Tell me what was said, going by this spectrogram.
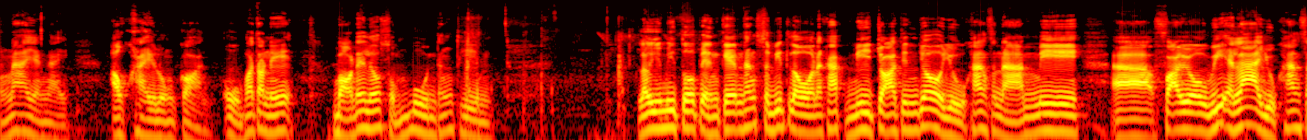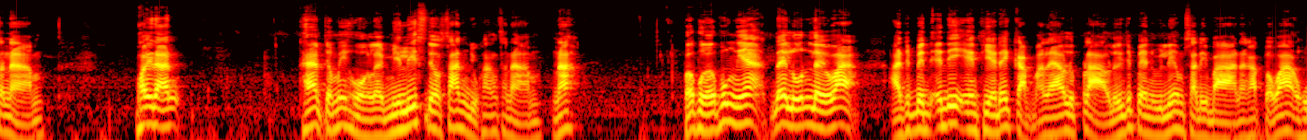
งหน้ายังไง เอาใครลงก่อนโอ้เพราะตอนนี้ บอกได้แล้วสมบูรณ์ทั้งทีม เรายังมีตัวเปลี่ยนเกมทั้งสวิตโลนะครับ มีจอร์จินโยอยู่ข้างสนาม มีฟาโยวิเอล่าอยู่ข้างสนาม เพราะฉะนั้นแทบจะไม่ห่วงเลย มีลิสเดลสันอยู่ข้างสนามนะ เผลอๆพรุ่งนี้ได้ลุ้นเลยว่าอาจจะเป็นเอ็ดดี้เอนเทียได้กลับมาแล้วหรือเปล่า หรือจะเป็นวิลเลียมซาลิบานะครับ แต่ว่าโอ้โห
